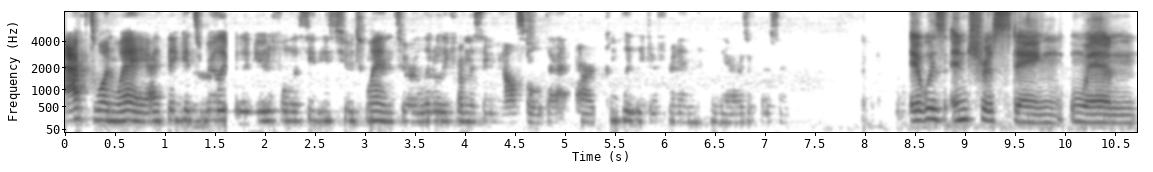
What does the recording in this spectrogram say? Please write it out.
act one way. I think it's really, really beautiful to see these two twins who are literally from the same household that are completely different in who they are as a person. It was interesting when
